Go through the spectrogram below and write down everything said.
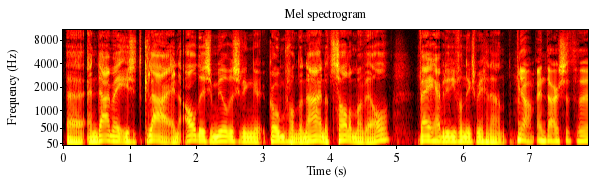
Eh, en daarmee is het klaar. En al deze mailwisselingen komen van daarna. En dat zal allemaal wel. Wij hebben er in ieder geval niks mee gedaan. Ja, en daar is het, eh,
